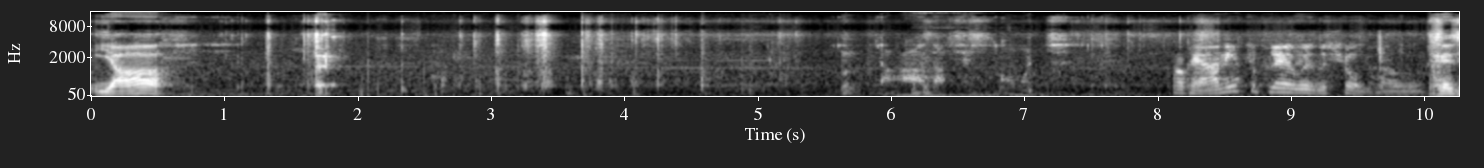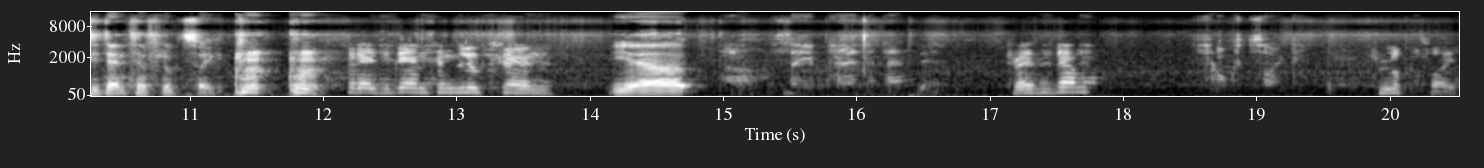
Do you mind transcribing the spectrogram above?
Ja. Ja, das ist gut. Okay, I need to play with the shotgun. Präsidentenflugzeug. President and Luxem. Ja, Ah, say President. President? Flugzeug. Flugzeug.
